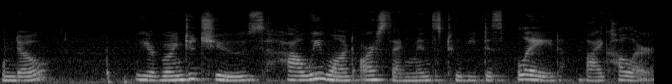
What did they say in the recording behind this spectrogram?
window, we are going to choose how we want our segments to be displayed by color.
